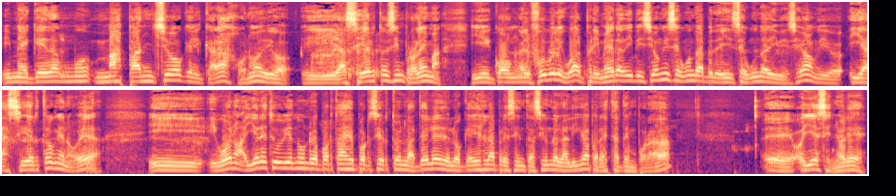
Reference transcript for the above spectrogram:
y me queda más pancho que el carajo, ¿no? Digo, y acierto es sin problema. Y con el fútbol igual, primera división y segunda, y segunda división, y, acierto que no vea. Y, bueno, ayer estuve viendo un reportaje, por cierto, en la tele de lo que es la presentación de la liga para esta temporada. Eh, oye, señores,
